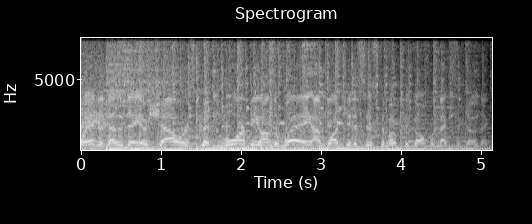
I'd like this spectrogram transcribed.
wind, another day of showers. Could more be on the way? I'm watching a system over the Gulf of Mexico that.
